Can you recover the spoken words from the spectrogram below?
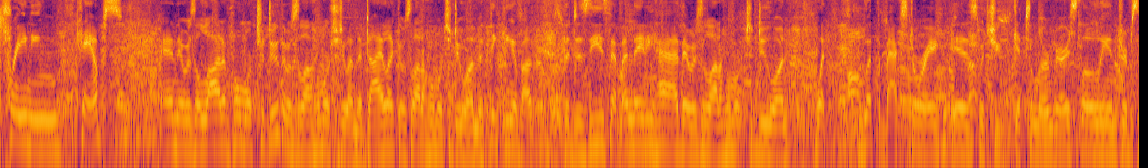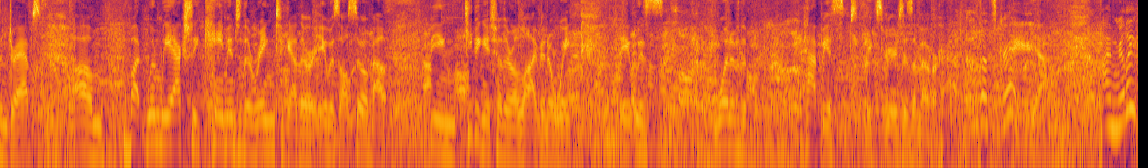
training camps, and there was a lot of homework to do. There was a lot of homework to do on the dialect. There was a lot of homework to do on the thinking about the disease that my lady had. There was a lot of homework to do on what what the backstory is, which you get to learn very slowly in dribs and drabs. Um, but when we actually came into the ring together, it was also about being keeping each other alive and awake. It was one of the happiest experiences I've ever had. Oh, that's great. Yeah.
